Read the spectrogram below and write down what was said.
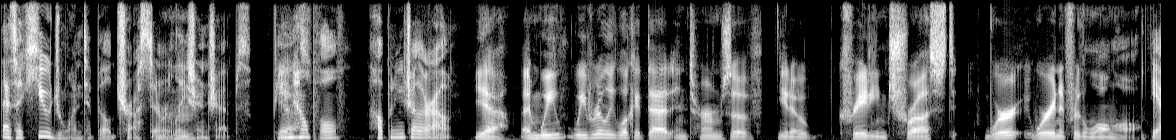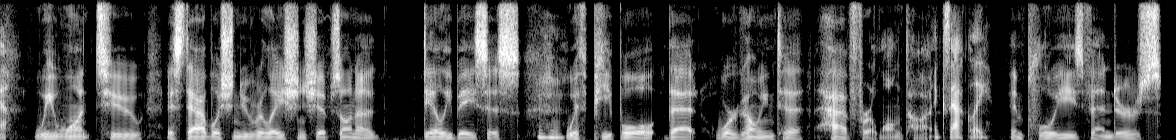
That's a huge one to build trust in Mhm. relationships. Being Yes. helpful, helping each other out. yeah, and we we really look at that in terms of you know creating trust. We're we're in it for the long haul. Yeah. We want to establish new relationships on a daily basis hmm with people that we're going to have for a long time. Exactly. employees, vendors,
